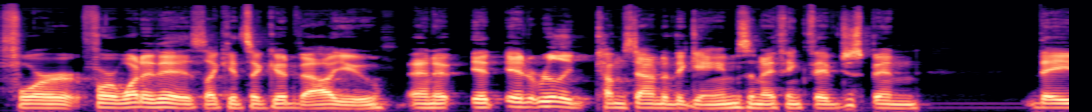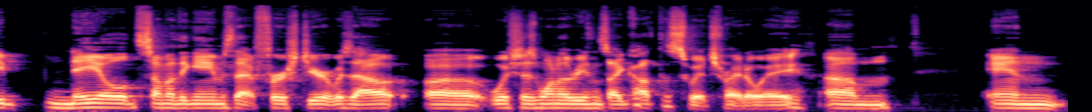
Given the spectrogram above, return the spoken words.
for for what it is, like it's a good value. And it, it, it really comes down to the games, and I think they've just been they nailed some of the games that first year it was out, uh, which is one of the reasons I got the Switch right away. Um, and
